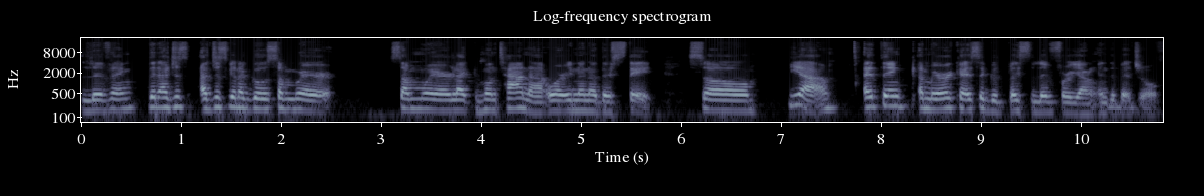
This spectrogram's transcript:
living, then I just I just gonna go somewhere somewhere like Montana or in another state. So yeah, I think America is a good place to live for young individual.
